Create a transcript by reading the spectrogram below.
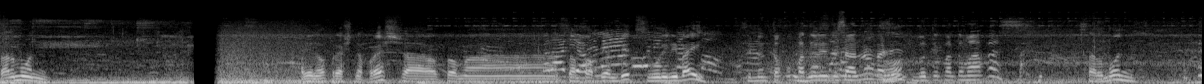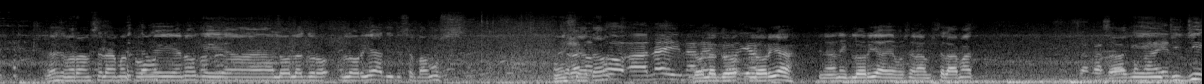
Salmon. Ayun, oh, fresh na fresh. uh, from uh, San Fabian Beach. Huli ni Bay. Sinuntok ko patuloy doon sa ano kasi bunti pang tumakas. Salmon. Yes, maraming salamat po kay, ano, kay uh, Lola Gloria dito sa Bangus. Ay, shout out. Anay, Lola Gro- Gloria. Si Nanay Gloria. Ayun, maraming salamat. Saka Sa kay Gigi.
